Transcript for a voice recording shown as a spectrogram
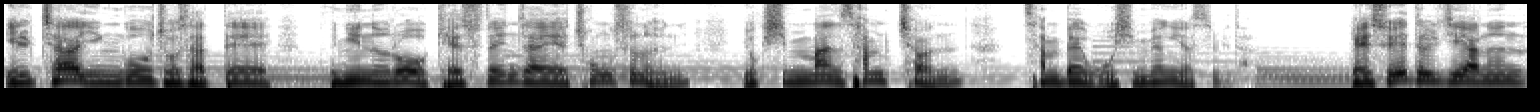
1차 인구 조사 때 군인으로 개수된 자의 총수는 60만 3,350명이었습니다. 개수에 들지 않은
